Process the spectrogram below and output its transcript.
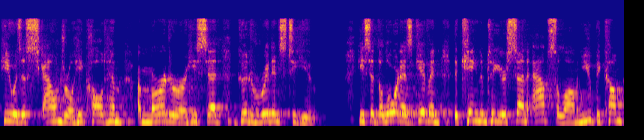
he was a scoundrel. He called him a murderer. He said, good riddance to you. He said, the Lord has given the kingdom to your son Absalom and you become,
